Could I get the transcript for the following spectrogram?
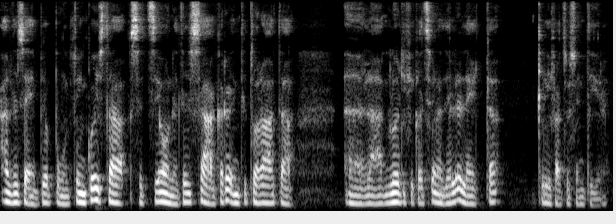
ad esempio appunto in questa sezione del sacro intitolata eh, La glorificazione dell'eletta che vi faccio sentire.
